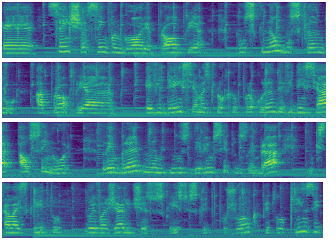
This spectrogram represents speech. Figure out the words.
é, sem, sem vanglória própria, não buscando a própria evidência, mas procurando evidenciar ao Senhor. Lembrando, nos, devemos sempre nos lembrar do que está lá escrito no Evangelho de Jesus Cristo, escrito por João, capítulo 15,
